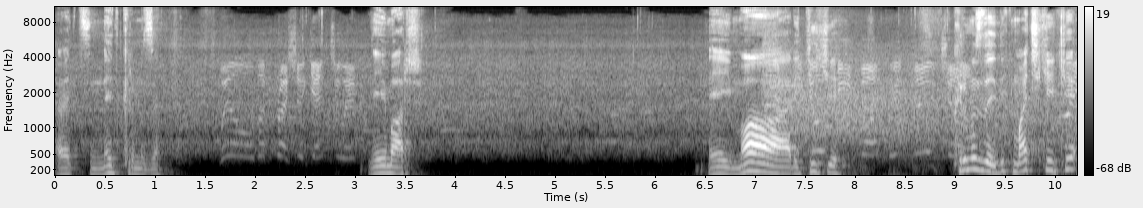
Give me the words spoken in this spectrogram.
Evet net kırmızı. Neymar. Neymar 2-2. Kırmızıdaydık. Maç 2-2.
